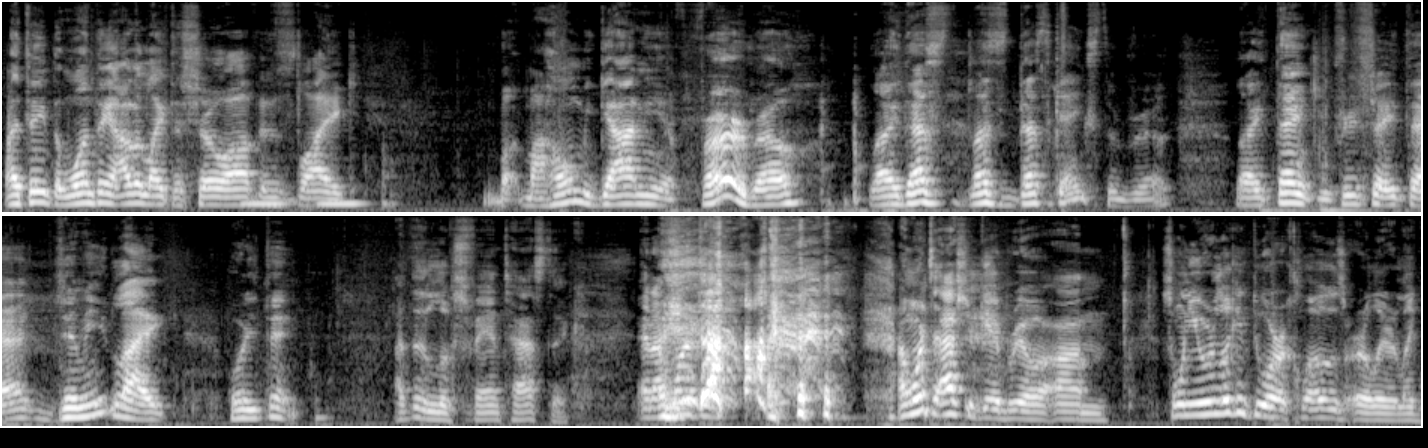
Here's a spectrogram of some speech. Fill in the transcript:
I think the one thing I would like to show off is like, but my homie got me a fur, bro. Like that's that's that's gangster, bro. Like, thank you, appreciate that, Jimmy. Like, what do you think? I think it looks fantastic. And I wanted to, I wanted to ask you, Gabriel. Um, so when you were looking through our clothes earlier, like,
